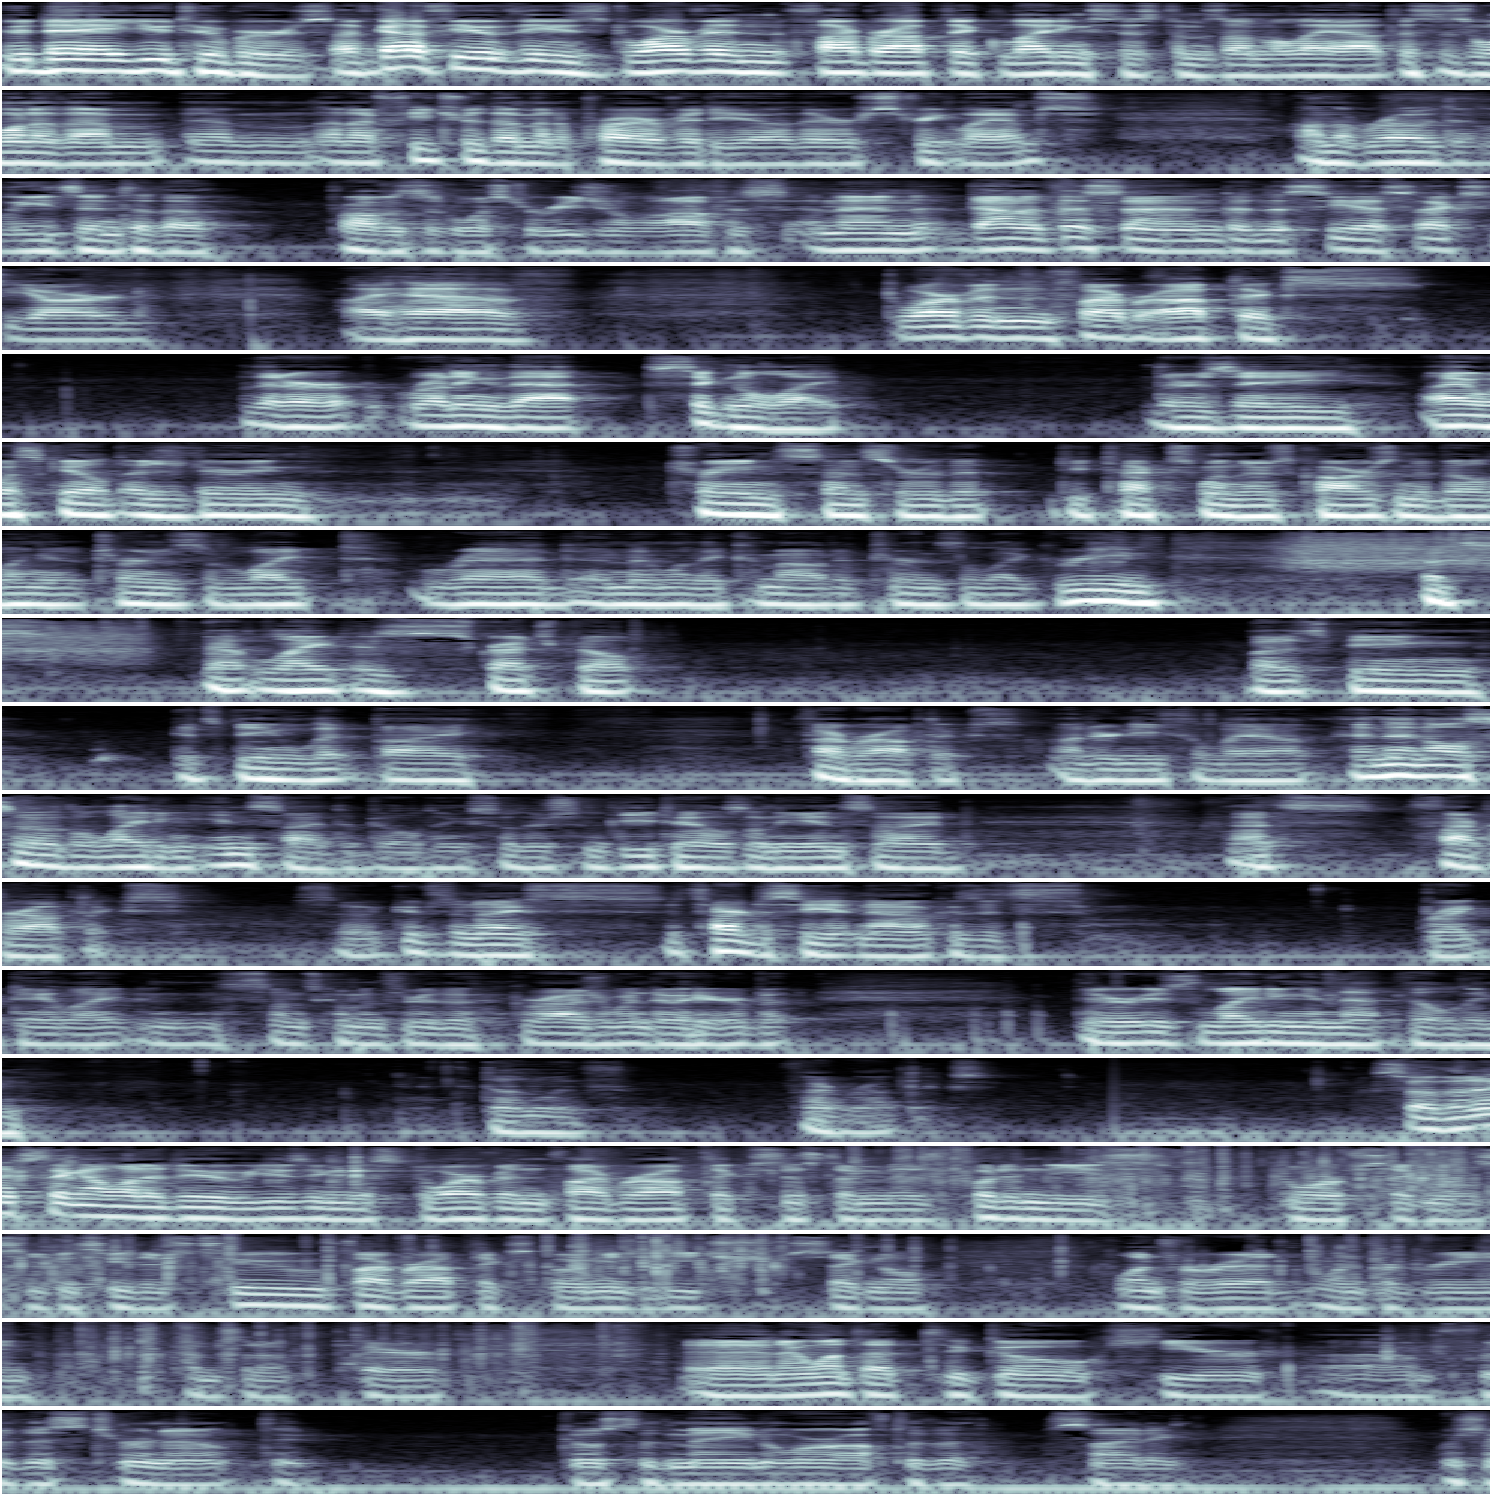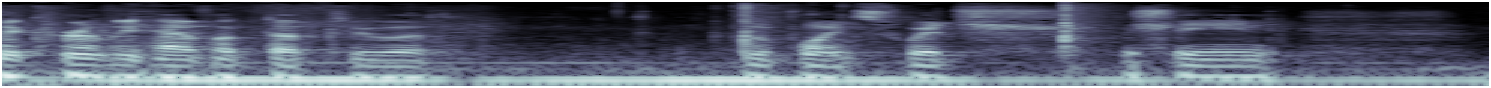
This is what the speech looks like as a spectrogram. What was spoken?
Good day, YouTubers. I've got a few of these Dwarvin fiber optic lighting systems on the layout. This is one of them, um, and I featured them in a prior video. They're street lamps on the road that leads into the Providence and Worcester Regional Office. And then down at this end in the CSX yard, I have Dwarvin fiber optics that are running that signal light. There's a Iowa Scaled Engineering train sensor that detects when there's cars in the building and it turns the light red and then when they come out it turns the light green. That's that light is scratch built but it's being it's being lit by fiber optics underneath the layout. And then also the lighting inside the building. So there's some details on the inside. That's fiber optics. So it gives a nice it's hard to see it now because it's bright daylight and the sun's coming through the garage window here, but there is lighting in that building done with fiber optics. So the next thing I want to do using this Dwarvin fiber optic system is put in these dwarf signals. So you can see there's two fiber optics going into each signal, one for red, one for green, comes in a pair. And I want that to go here um, for this turnout that goes to the main or off to the siding which I currently have hooked up to a Blue Point switch machine.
